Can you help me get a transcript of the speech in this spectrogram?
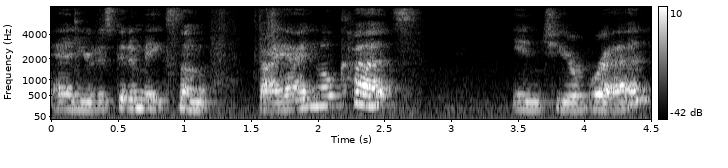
and you're just going to make some diagonal cuts into your bread.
